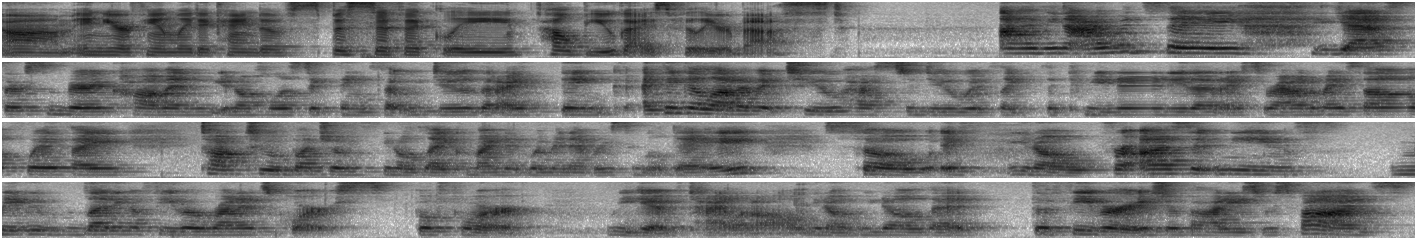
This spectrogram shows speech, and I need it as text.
um, in your family to kind of specifically help you guys feel your best? I mean, I would say yes, there's some very common, you know, holistic things that we do that I think I think a lot of it too has to do with like the community that I surround myself with. I talk to a bunch of, you know, like-minded women every single day. So if, you know, for us it means maybe letting a fever run its course before we give Tylenol. You know, we know that the fever is your body's response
